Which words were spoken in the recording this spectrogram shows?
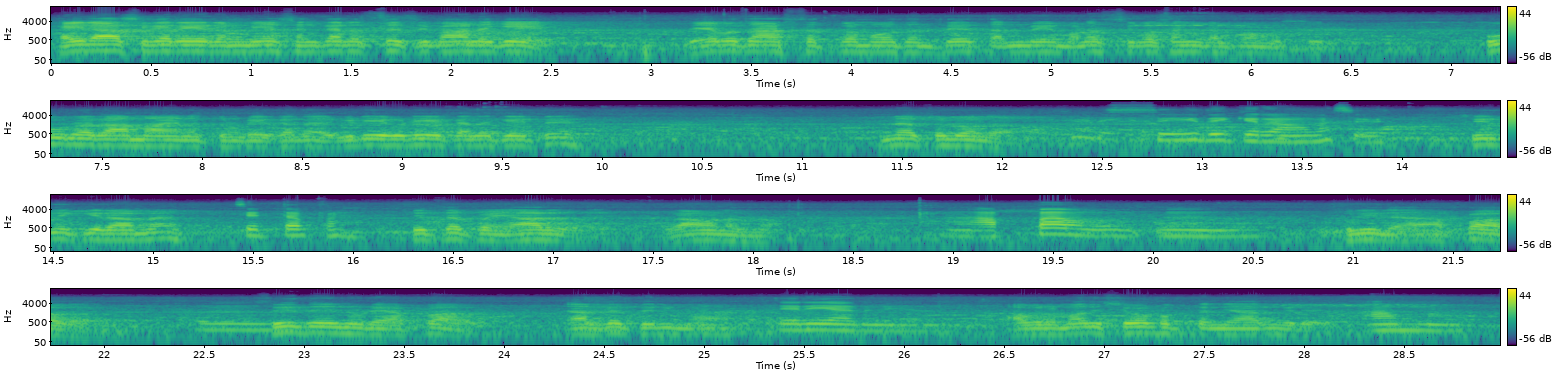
ಕೈಲಾಸಿಗರೇ ರಮ್ಯ ಶಂಕರಸ್ಯ ಶಿವಾಲಯೇ தேவதாஸ்தத்ர மோதந்தே தன்மே மன சிவசங்கல்பமஸ்து பூர்வ ராமாயணத்தினுடைய கதை விடிய விடிய கதை கேட்டு என்ன சொல்லுவாங்க சீதைக்கு ராம சி- சீதைக்கு ராம சித்தப்பன் சித்தப்பன் யாரு ராவணன் தான் அப்பா ம், புரியல அப்பா அவர் ம், சீதையினுடைய அப்பா அவர் யாருக்கா தெரியுமா தெரியாதுங்க அவர் மாதிரி சிவபக்தன் யாரும் கிடையாது ஆமாம் ஆமாங்க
